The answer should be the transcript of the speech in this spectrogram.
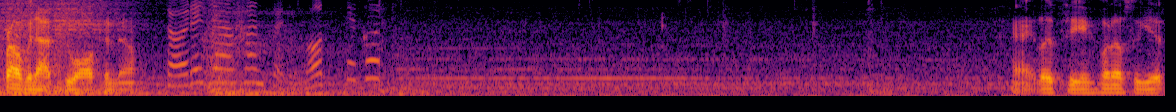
Probably not too often though. Alright, let's see. What else we get?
